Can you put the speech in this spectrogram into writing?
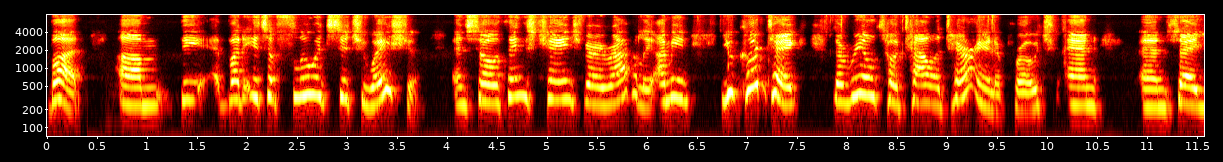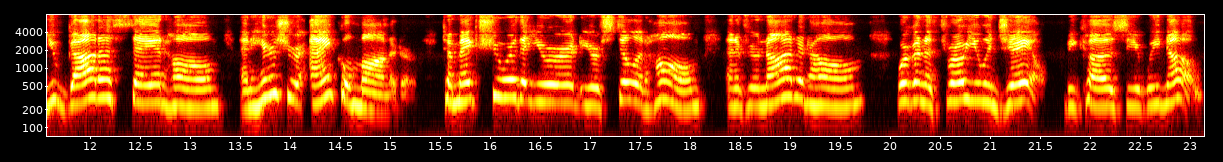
but um, the but it's a fluid situation, and so things change very rapidly. I mean, you could take the real totalitarian approach and and say, you've got to stay at home, and here's your ankle monitor to make sure that you're you're still at home. And if you're not at home, we're going to throw you in jail because we know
